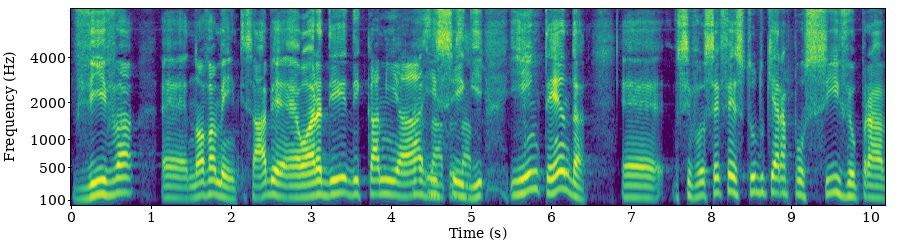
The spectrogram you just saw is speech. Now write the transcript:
viva é, novamente, sabe? É hora de, de caminhar exato, e seguir. Exato. E entenda, é, se você fez tudo que era possível para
